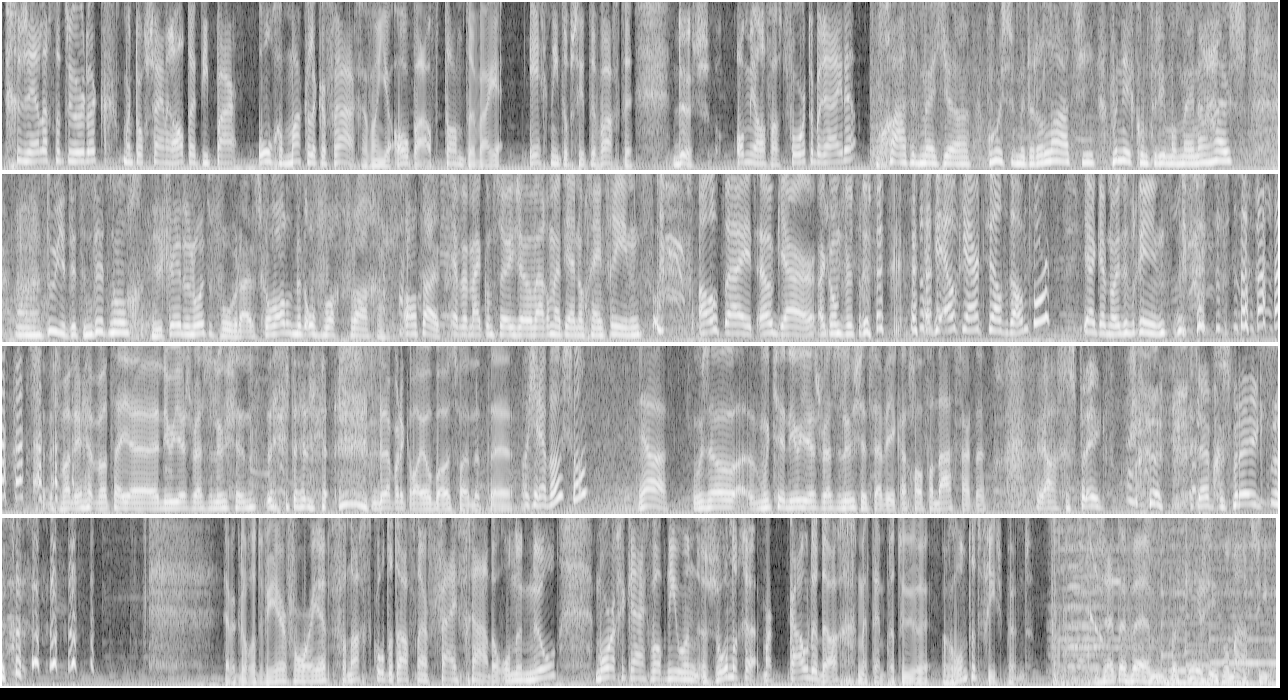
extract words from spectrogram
Gezellig natuurlijk, maar toch zijn er altijd die paar ongemakkelijke vragen van je opa of tante waar je echt niet op zit te wachten. Dus, om je alvast voor te bereiden... Hoe gaat het met je? Hoe is het met de relatie? Wanneer komt er iemand mee naar huis? Uh, doe je dit en dit nog? Je kun je er nooit op voorbereiden. Ze komen altijd met onverwachte vragen. Altijd. Ja, bij mij komt sowieso, waarom heb jij nog geen vriend? altijd, elk jaar. Hij komt weer terug. heb je elk jaar hetzelfde antwoord? Ja, ik heb nooit een vriend. Dus. Wanneer, wat zijn je New Year's resolutions? daar word ik al heel boos van. Dat, uh... Word je daar boos van? Ja, hoezo moet je New Year's resolutions hebben? Je kan gewoon vandaag starten. Ja, gespreekt. je hebt gespreekt. Heb ik nog het weer voor je. Vannacht koelt het af naar 5 graden onder nul. Morgen krijgen we opnieuw een zonnige, maar koude dag... met temperaturen rond het vriespunt. ZFM Verkeersinformatie.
